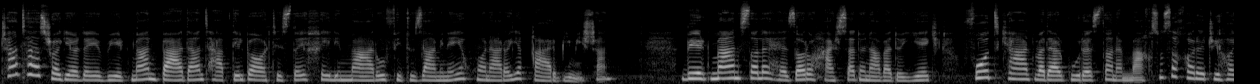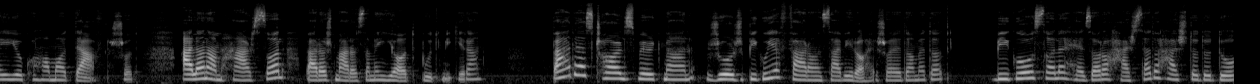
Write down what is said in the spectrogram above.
چند تا از شاگردای ویرگمن بعدا تبدیل به آرتیستای خیلی معروفی تو زمینه هنرهای غربی میشن. ویرگمن سال 1891 فوت کرد و در گورستان مخصوص خارجی های یوکوهاما دفن شد. الان هم هر سال براش مراسم یاد بود می‌گیرن. بعد از چارلز برگمن، جورج بیگوی فرانسوی راهش را ادامه داد. بیگو سال 1882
